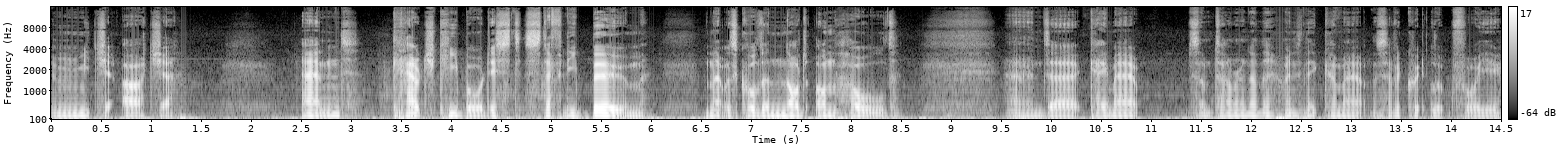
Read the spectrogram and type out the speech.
Micha Acher and couch keyboardist Stefanie Böhm. And that was called A Nod on Hold. And uh, came out sometime or another. When did it come out? Let's have a quick look for you.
